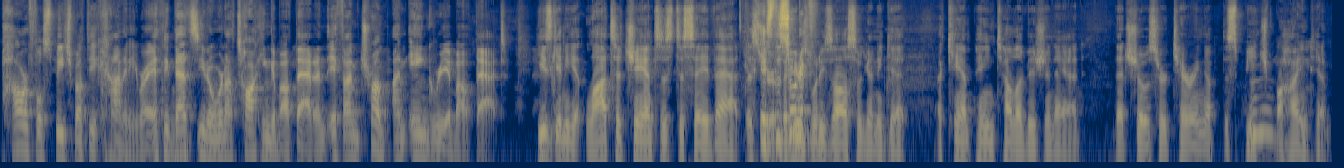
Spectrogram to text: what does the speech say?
powerful speech about the economy, right? I think that's you know we're not talking about that. And if I'm Trump, I'm angry about that. He's going to get lots of chances to say that. That's It's true. the But sort here's of- what he's also going to get a campaign television ad that shows her tearing up the speech Mm-hmm. behind him.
